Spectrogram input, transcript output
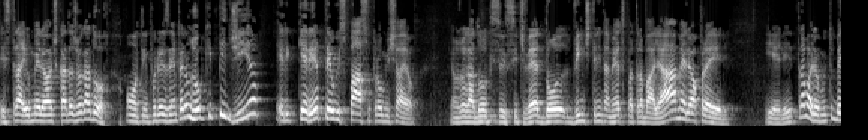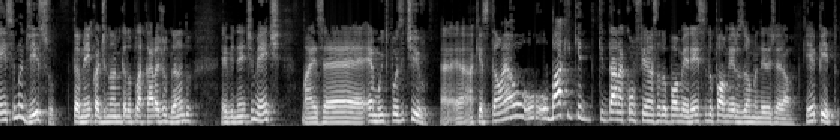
extrair o melhor de cada jogador. Ontem, por exemplo, era um jogo que pedia ele querer ter o espaço para o Michael. É um jogador que, se tiver 20, 30 metros para trabalhar, melhor para ele. E ele trabalhou muito bem em cima disso, também com a dinâmica do placar ajudando, evidentemente mas é, é muito positivo. É, é, a questão é o, o baque que, que dá na confiança do palmeirense e do Palmeiras de uma maneira geral. Porque, repito,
